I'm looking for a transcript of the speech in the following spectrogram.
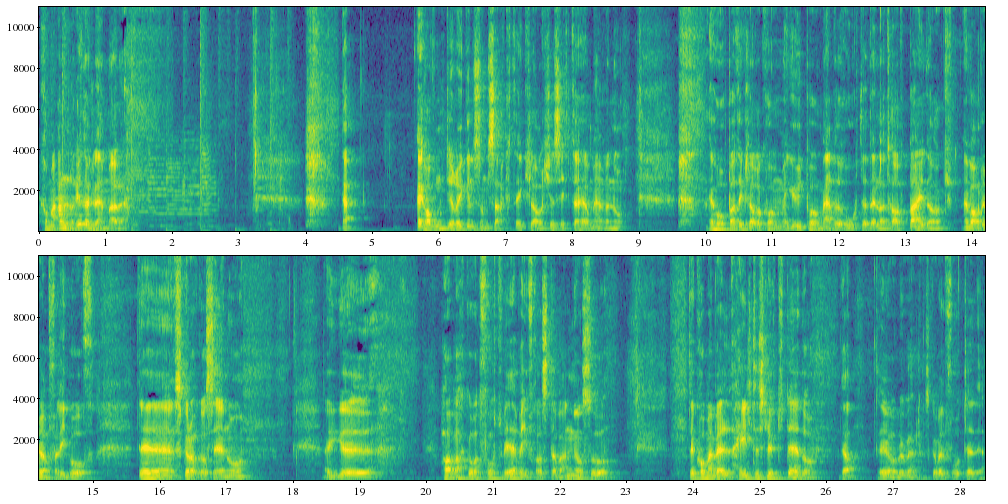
Kommer aldri til å glemme det. Ja. Jeg har vondt i ryggen, som sagt. Jeg klarer ikke å sitte her mer enn nå. Jeg håper at jeg klarer å komme meg ut på mer Rota de la Tapa i dag. Jeg var det i hvert fall i går. Det skal dere se nå. Jeg eh, har akkurat fått været fra Stavanger, så det kommer vel helt til slutt, det, da. Ja, det gjør du vel. Skal vel få til det.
